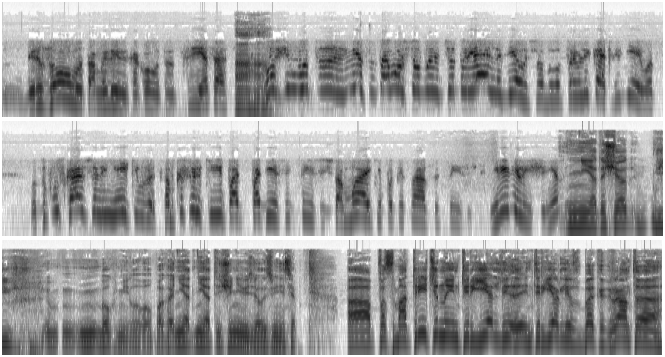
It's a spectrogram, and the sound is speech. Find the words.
бирюзового там или какого-то цвета. Ага. В общем, вот э, вместо того, чтобы что-то реально делать, чтобы вот привлекать людей, вот вот запускаются линейки уже, там кошельки по, по 10 тысяч, там майки по 15 тысяч. Не видели еще, нет? Нет, еще... Бог миловал пока. Нет, нет, еще не видел, извините. А, посмотрите на интерьер, интерьер лифтбека Гранта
